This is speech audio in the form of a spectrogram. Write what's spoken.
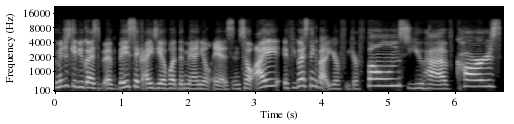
let me just give you guys a basic idea of what the manual is. And so I if you guys think about your your phones, you have cars,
